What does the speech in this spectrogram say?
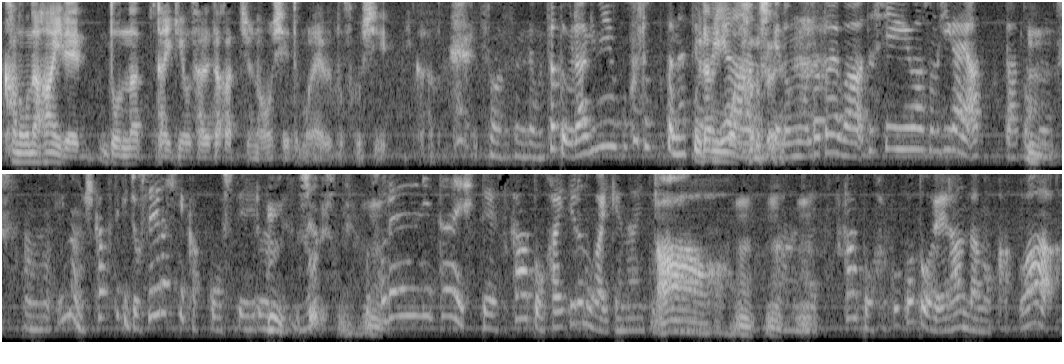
可能な範囲でどんな体験をされたかっていうのを教えてもらえると少しいいかなと思うんですけど。そうですね。でもちょっと裏切り事っぽくなっちゃうのが嫌なんですけども 例えば私はその被害あった後も、う。ん。あの今も比較的女性らしい格好をしているうんん、ですね、そうですね。そうそれに対してスカートを履いてるのがいけないとか。ああ、うん、うん、あのスカートを履くことを選んだのは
